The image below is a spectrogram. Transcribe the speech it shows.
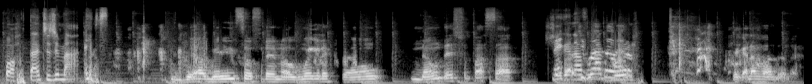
Importante demais. Se vê alguém sofrendo alguma agressão, não deixa passar. Chega na voadora. Chega na voadora.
